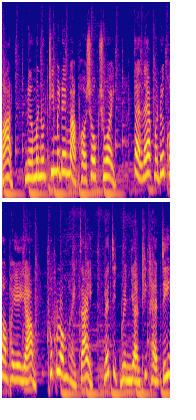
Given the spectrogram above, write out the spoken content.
มารถเหนือมนุษย์ที่ไม่ได้มาพอโชคช่วย แต่แลกมาด้วยความพยายาม ทุกลมหายใจ และจิตวิญญาณที่แท้จริง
